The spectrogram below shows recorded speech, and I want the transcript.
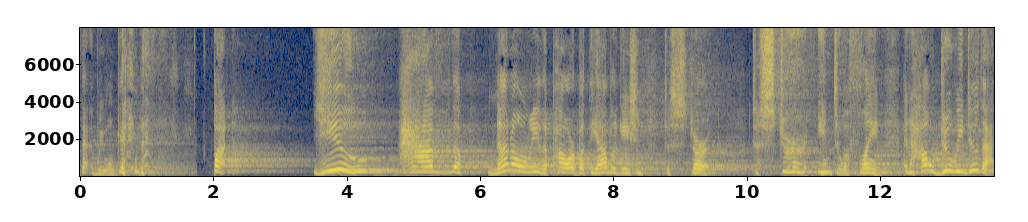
that, we won't get into that. But you have the not only the power, but the obligation to stir it, to stir into a flame. And how do we do that?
